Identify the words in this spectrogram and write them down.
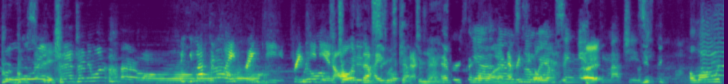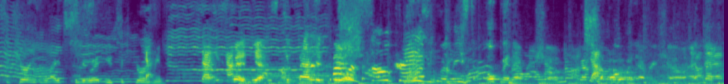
Gregorian chant, anyone? But you have to play oh. Frankie, Frankie We all D in have to all of the high school with productions. Every single Yeah, one. Every single one. I'm singing anything that cheesy. along with securing the rights to do it, you secure me. That, Yeah, that's, yeah, it's a package That deal. was so crazy. to at least open every show. Yeah. open every show, and then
